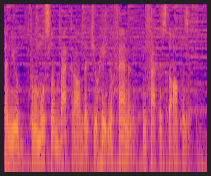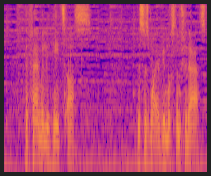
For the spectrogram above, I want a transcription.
and you from a Muslim background that you hate your family. In fact, it's the opposite. The family hates us. This is why every Muslim should ask,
